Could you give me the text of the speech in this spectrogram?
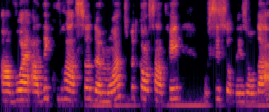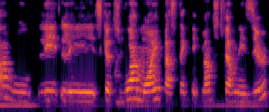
en, en découvrant ça de moi, tu peux te concentrer aussi sur des odeurs ou les, les, ce que tu vois moins parce que techniquement, tu te fermes les yeux.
